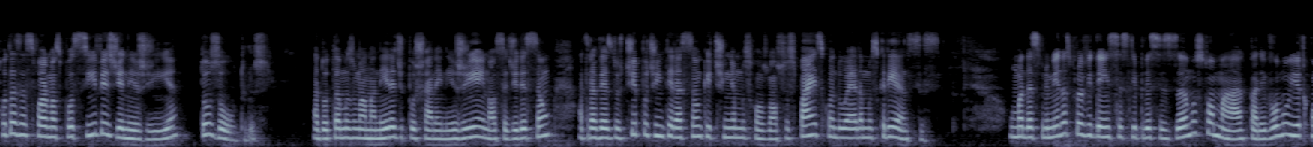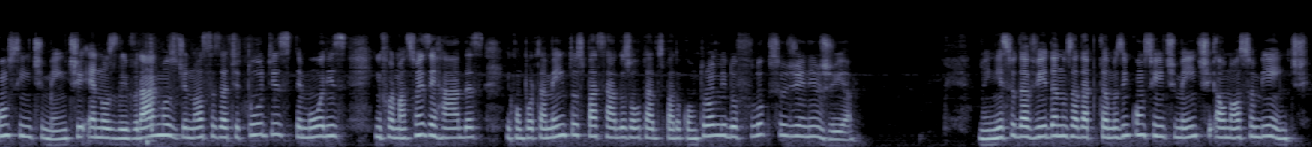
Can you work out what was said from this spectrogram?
todas as formas possíveis de energia dos outros. Adotamos uma maneira de puxar a energia em nossa direção através do tipo de interação que tínhamos com os nossos pais quando éramos crianças. Uma das primeiras providências que precisamos tomar para evoluir conscientemente é nos livrarmos de nossas atitudes, temores, informações erradas e comportamentos passados voltados para o controle do fluxo de energia. No início da vida, nos adaptamos inconscientemente ao nosso ambiente,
